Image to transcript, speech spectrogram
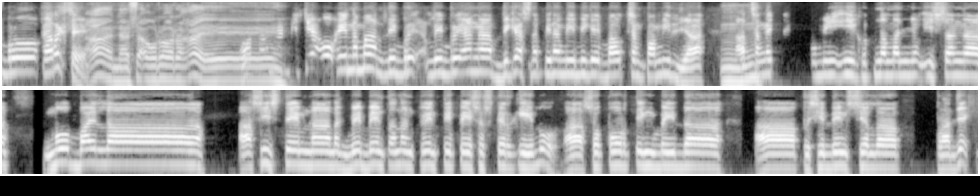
Bro Karex eh. Ah, nasa Aurora ka eh. Okay. okay naman, libre, libre ang ah, bigas na pinamimigay bawat isang pamilya. At Mhm. sa ngayon, umiikot naman yung isang ah, mobile ah, ah, system na nagbebenta ng 20 pesos per kilo, ah, supporting by the ah, presidential ah, project.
